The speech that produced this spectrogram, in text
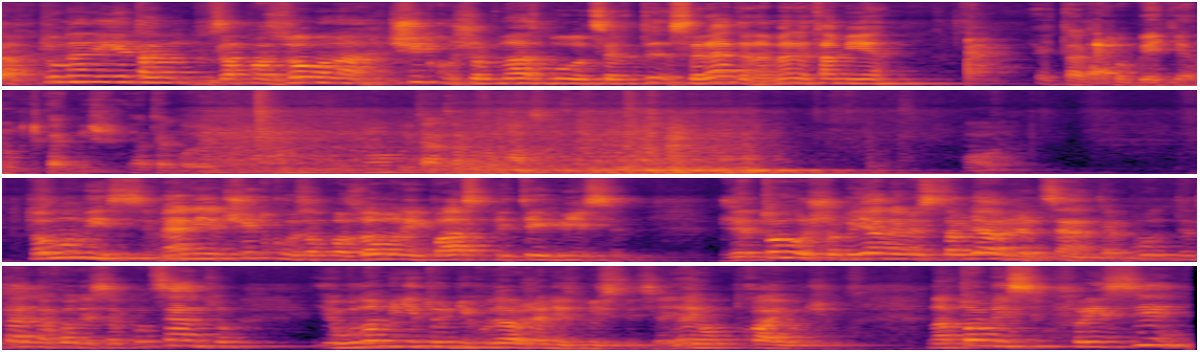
Так, то в мене є там запазована чітко, щоб в нас було це середина, в мене там є. І так то витягну, чекай, Міш, я так говорю. Ну, і так так помазав. В тому місці в мене є чітко запазований пас під тих вісім. Для того, щоб я не виставляв вже центр, бо деталь знаходиться по центру, і воно мені тут нікуди вже не зміститься. Я його пхаю. Натомість в фрезі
